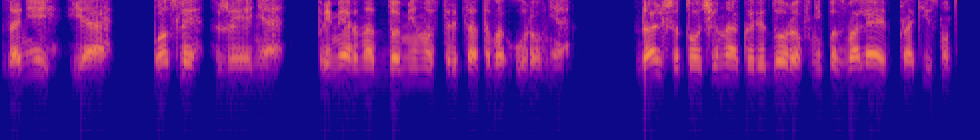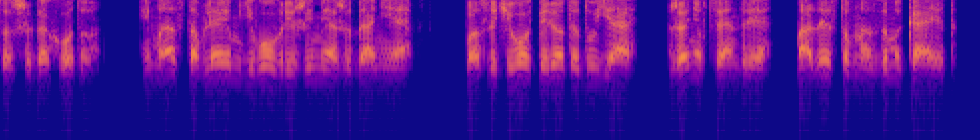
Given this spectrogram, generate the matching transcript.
За ней я. После — Женя примерно до минус 30 уровня. Дальше толщина коридоров не позволяет протиснуться шагоходу, и мы оставляем его в режиме ожидания, после чего вперед иду я, Женя в центре, Модестовна замыкает.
